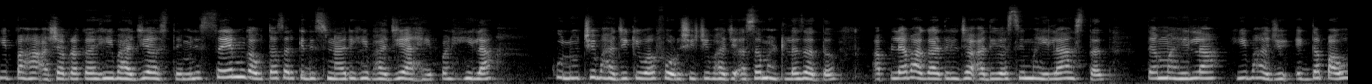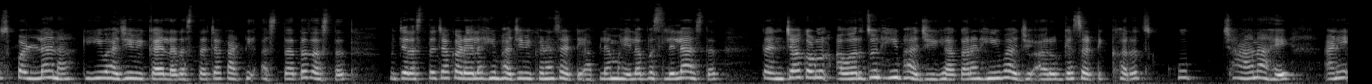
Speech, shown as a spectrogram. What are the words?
ही पहा अशा प्रकारे ही भाजी असते. म्हणजे सेम गवतासारखी दिसणारी ही भाजी आहे पण हिला कुलूची भाजी किंवा फोडशीची भाजी असं म्हटलं जातं. आपल्या भागातील ज्या आदिवासी महिला असतात त्या महिला ही भाजी एकदा पाऊस पडला ना की ही भाजी विकायला रस्त्याच्या काठी असतातच असतात. म्हणजे रस्त्याच्या कडेला ही भाजी विकण्यासाठी आपल्या महिला बसलेल्या असतात. त्यांच्याकडून आवर्जून ही भाजी घ्या कारण ही भाजी आरोग्यासाठी खरंच छान आहे. आणि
